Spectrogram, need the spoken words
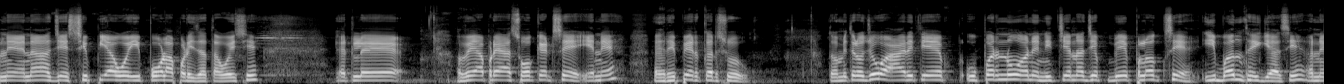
અને એના જે સીપિયા હોય એ પોળા પડી જતા હોય છે. એટલે હવે આપણે આ સોકેટ છે એને રિપેર કરશું. તો મિત્રો જુઓ, આ રીતે ઉપરનું અને નીચેના જે બે પ્લગ છે એ બંધ થઈ ગયા છે અને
